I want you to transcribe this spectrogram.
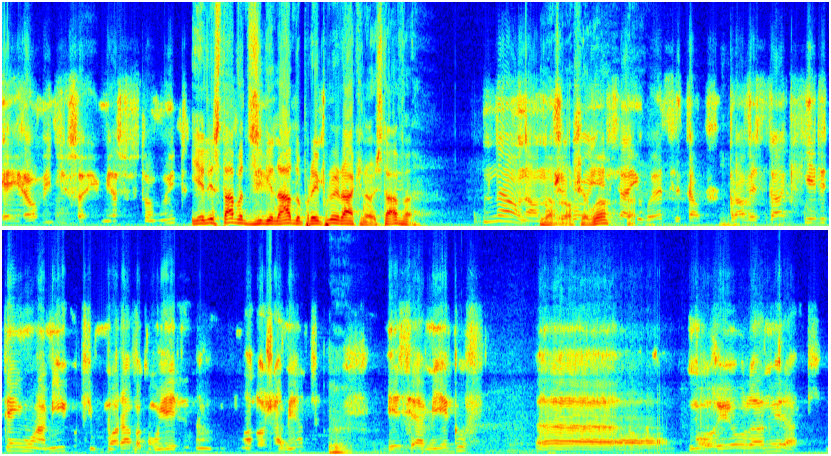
e aí realmente isso aí me assustou muito. E ele estava designado para ir para o Iraque, não estava? Não, não, não, não chegou, não chegou. Ele saiu antes e tal. Prova está que ele tem um amigo que morava com ele no, no alojamento. Hum. Esse amigo uh, morreu lá no Iraque.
